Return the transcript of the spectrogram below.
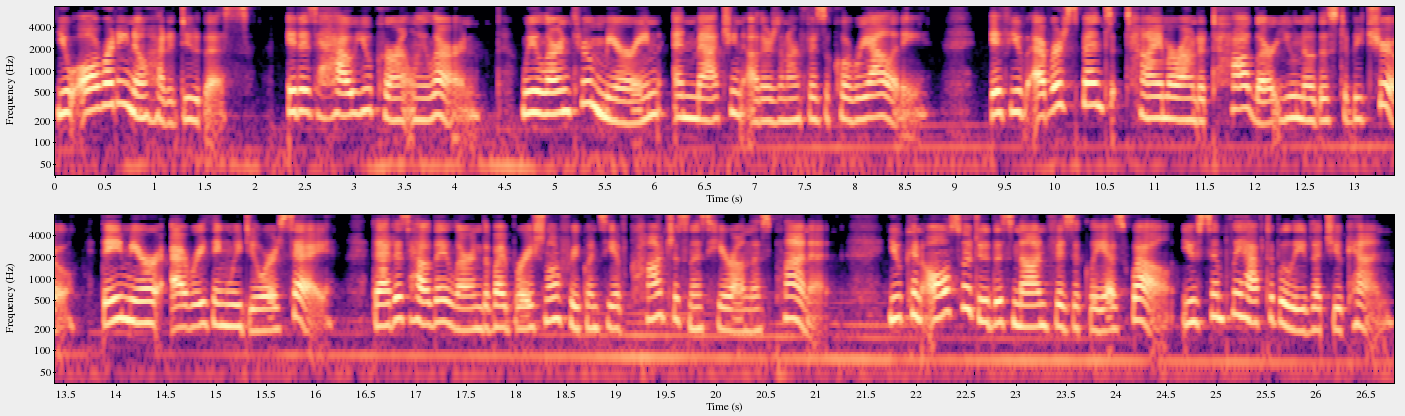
You already know how to do this. It is how you currently learn. We learn through mirroring and matching others in our physical reality. If you've ever spent time around a toddler, you know this to be true. They mirror everything we do or say. That is how they learn the vibrational frequency of consciousness here on this planet. You can also do this non physically as well. You simply have to believe that you can.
